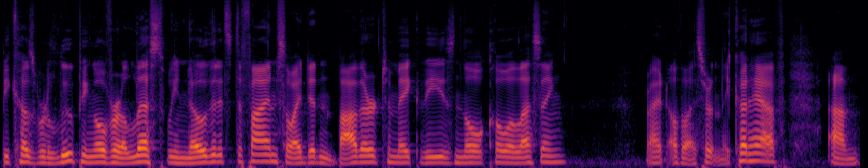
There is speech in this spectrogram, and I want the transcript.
because we're looping over a list, we know that it's defined, so I didn't bother to make these null coalescing, right? Although I certainly could have. Um,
